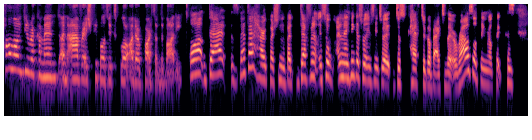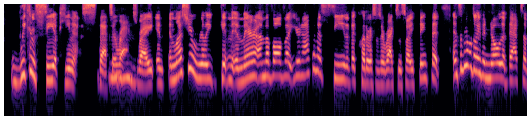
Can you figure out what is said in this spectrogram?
how long do you recommend on average people to explore other parts of the body well that that's a hard question but definitely so and i think it's really interesting to just have to go back to the arousal thing real quick because we can see a penis that's mm-hmm. erect, right? And unless you're really getting in there on the vulva, you're not going to see that the clitoris is erect. And so I think that, and some people don't even know that that's a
